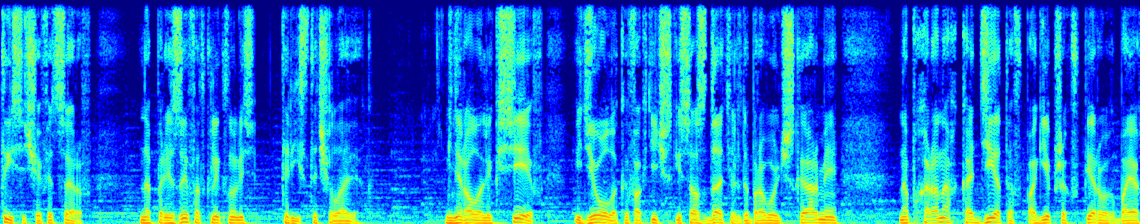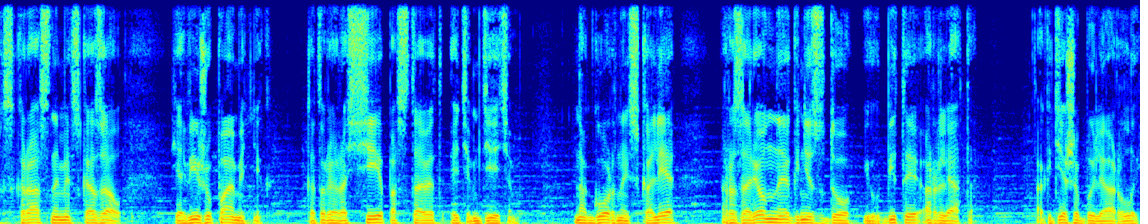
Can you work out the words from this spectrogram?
тысяч офицеров. На призыв откликнулись 300 человек. Генерал Алексеев, идеолог и фактически создатель добровольческой армии, на похоронах кадетов, погибших в первых боях с красными, сказал «Я вижу памятник, который Россия поставит этим детям. На горной скале разоренное гнездо и убитые орлята. А где же были орлы?»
